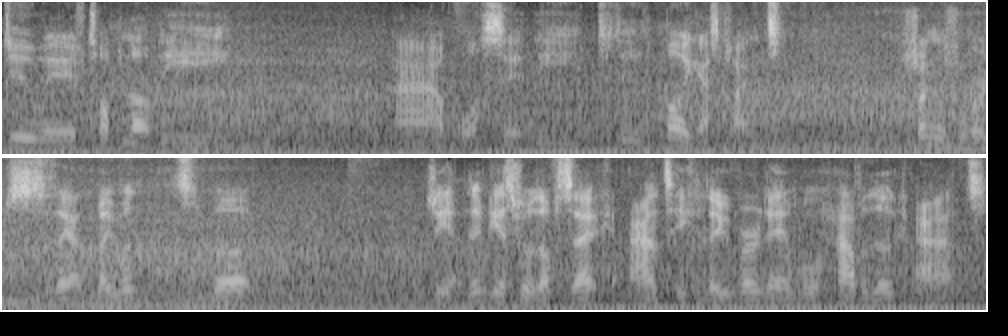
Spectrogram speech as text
do with topping up the, uh, what's it, the, the biogas plant. Struggling for words today at the moment, but so yeah, then gets filled up a sec and take it over, then we'll have a look at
